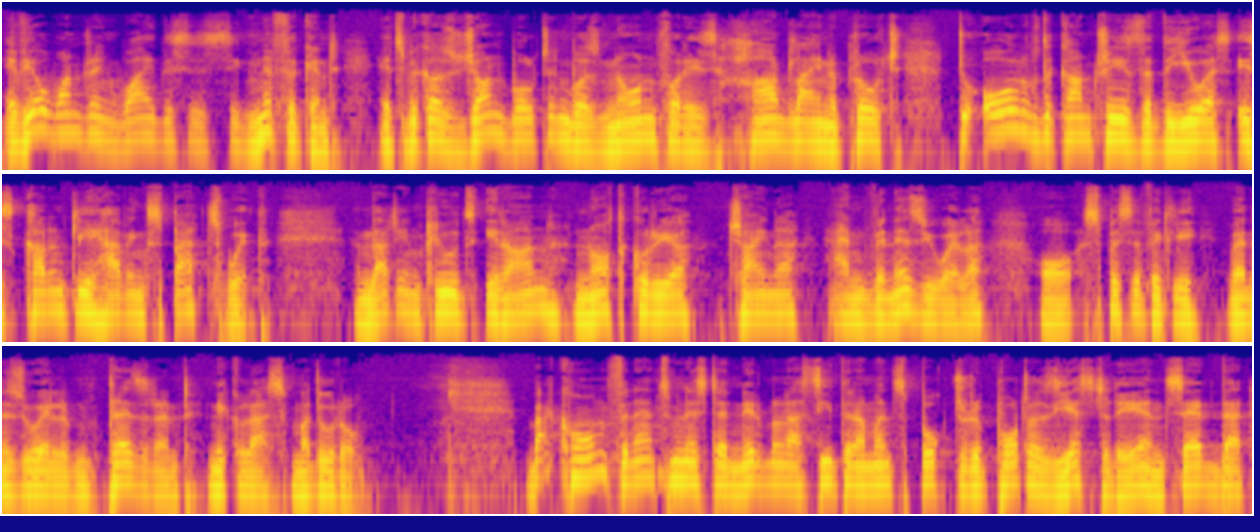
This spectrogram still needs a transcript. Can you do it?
If you're wondering why this is significant, it's because John Bolton was known for his hardline approach to all of the countries that the US is currently having spats with. And that includes Iran, North Korea, China, and Venezuela, or specifically Venezuelan President Nicolas Maduro. Back home, Finance Minister Nirmala Sitharaman spoke to reporters yesterday and said that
